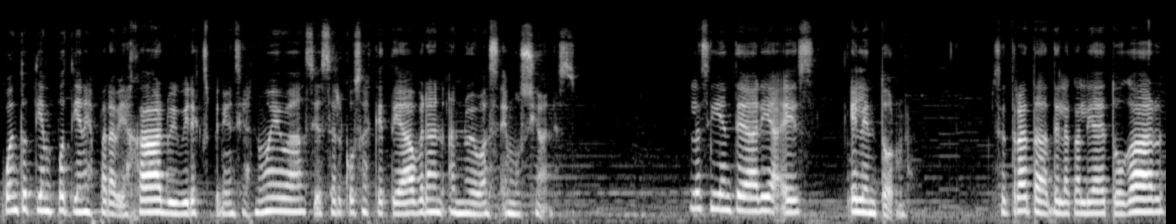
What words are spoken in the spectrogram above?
¿Cuánto tiempo tienes para viajar, vivir experiencias nuevas y hacer cosas que te abran a nuevas emociones? La siguiente área es el entorno. Se trata de la calidad de tu hogar,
